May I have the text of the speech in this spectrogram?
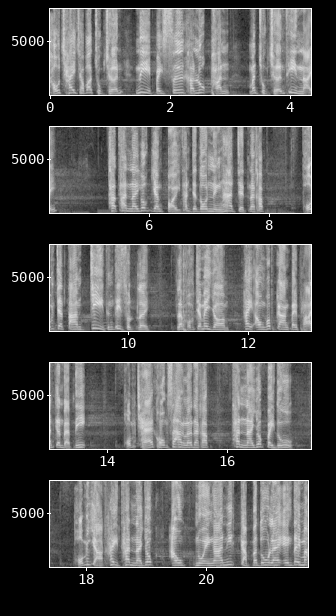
เขาใช้เฉพาะฉุกเฉินนี่ไปซื้อคลุพันธ์ มันฉุกเฉินที่ไหน ถ้าท่านนายกยังปล่อยท่านจะโดน 157 นะครับ ผมจะตามจี้ถึงที่สุดเลย และผมจะไม่ยอมให้เอางบกลางไปผลานกันแบบนี้ ผมแฉโครงสร้างแล้วนะครับ ท่านนายกไปดู ผมอยากให้ท่านนายกเอาหน่วยงานนี้กลับมาดูแลเองได้ไหม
